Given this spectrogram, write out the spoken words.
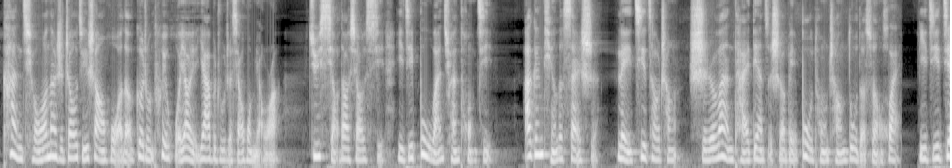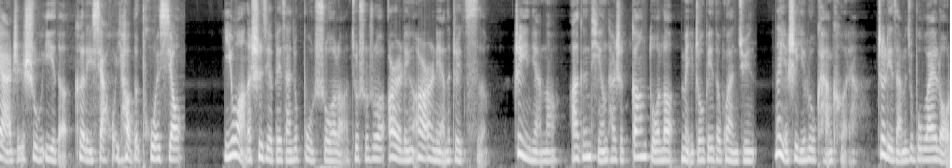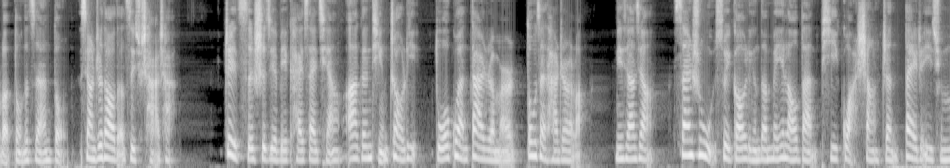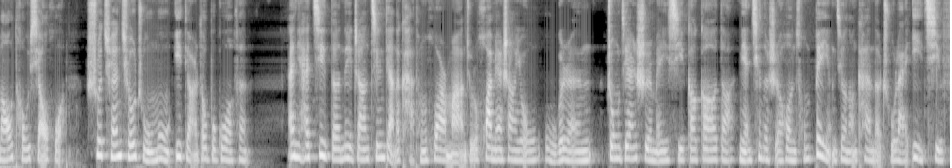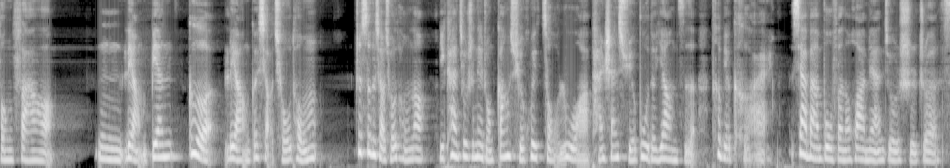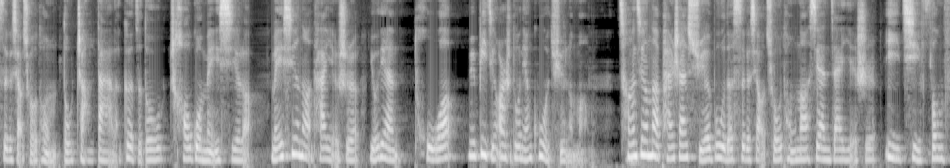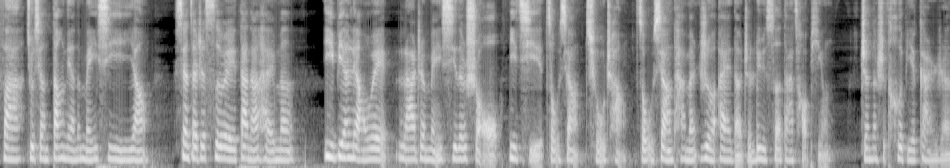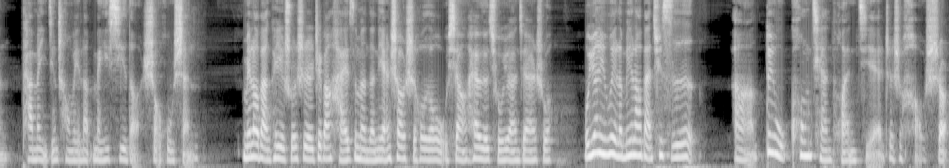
看球那是着急上火的，各种退火药也压不住这小火苗啊！据小道消息以及不完全统计，阿根廷的赛事。累计造成十万台电子设备不同程度的损坏，以及价值数亿的各类下火药的脱销。以往的世界杯咱就不说了，就说说二零二二年的这次。这一年呢，阿根廷他是刚夺了美洲杯的冠军，那也是一路坎坷呀。这里咱们就不歪楼了，懂的自然懂，想知道的自己去查查。这次世界杯开赛前，阿根廷照例夺冠大热门都在他这儿了。你想想。三十五岁高龄的梅老板披挂上阵，带着一群毛头小伙，说全球瞩目一点都不过分。哎，你还记得那张经典的卡通画吗？就是画面上有五个人，中间是梅西，高高的，年轻的时候，你从背影就能看得出来意气风发哦。嗯，两边各两个小球童，这四个小球童呢？一看就是那种刚学会走路啊，蹒跚学步的样子，特别可爱。下半部分的画面就是这四个小球童都长大了，个子都超过梅西了。梅西呢，他也是有点驼，因为毕竟二十多年过去了嘛。曾经呢蹒跚学步的四个小球童呢，现在也是意气风发，就像当年的梅西一样。现在这四位大男孩们。一边两位拉着梅西的手，一起走向球场，走向他们热爱的这绿色大草坪，真的是特别感人。他们已经成为了梅西的守护神。梅老板可以说是这帮孩子们的年少时候的偶像。还有的球员竟然说：“我愿意为了梅老板去死。”啊，队伍空前团结，这是好事儿。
